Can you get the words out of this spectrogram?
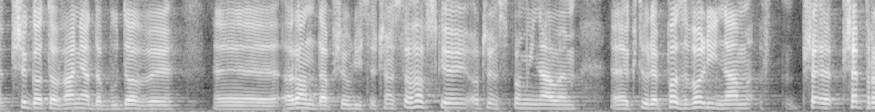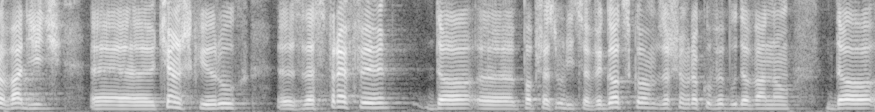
e, przygotowania do budowy e, ronda przy ulicy Częstochowskiej, o czym wspominałem, e, które pozwoli nam przeprowadzić ciężki ruch ze strefy do, e, poprzez ulicę Wygocką, w zeszłym roku wybudowaną, do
